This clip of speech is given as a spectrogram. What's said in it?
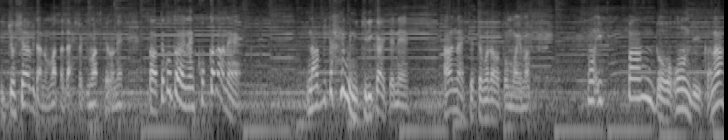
一応調べたのまた出しときますけどね。さあ、ってことでね、こっからはね、ナビタイムに切り替えてね、案内してってもらおうと思います。もう一般道オンリーかな。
